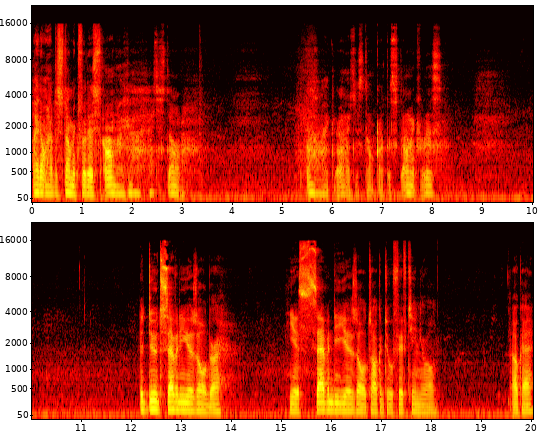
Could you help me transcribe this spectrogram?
I don't have the stomach for this. Oh my god, I just don't. Oh my god, I just don't got the stomach for this. The dude's 70 years old, bruh. He is 70 years old talking to a 15 year old. Okay?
